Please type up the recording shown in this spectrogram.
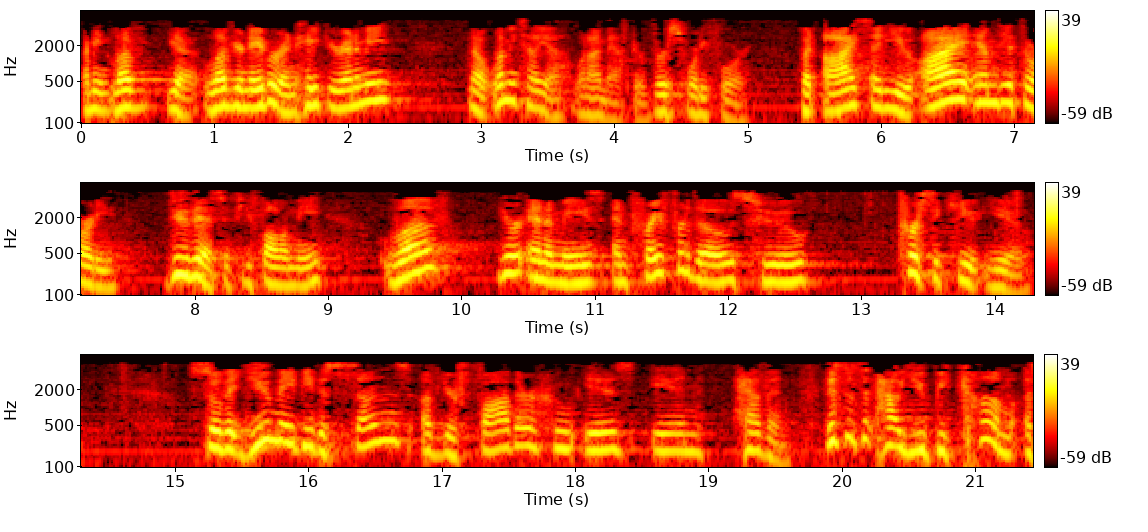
I mean, love, yeah, love your neighbor and hate your enemy. No, let me tell you what I'm after. Verse 44. But I say to you, I am the authority. Do this if you follow me. Love your enemies and pray for those who persecute you so that you may be the sons of your Father who is in heaven. This isn't how you become a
